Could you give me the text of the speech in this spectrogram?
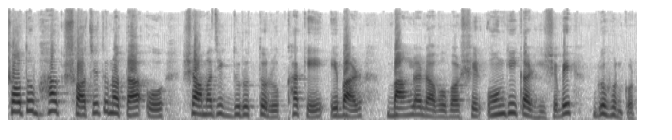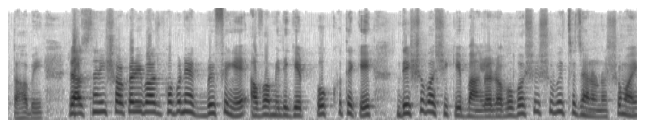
শতভাগ সচেতনতা ও সামাজিক দূরত্ব রক্ষাকে এবার বাংলা নববর্ষের অঙ্গীকার হিসেবে গ্রহণ করতে হবে। রাজধানীর সরকারি বাসভবনে এক ব্রিফিংয়ে আওয়ামী লীগের পক্ষ থেকে দেশবাসীকে বাংলা নববর্ষের শুভেচ্ছা জানানোর সময়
